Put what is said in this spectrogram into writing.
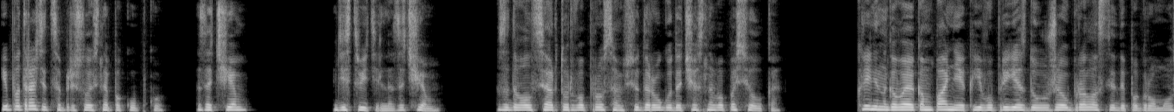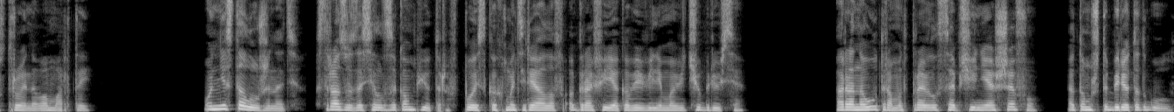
И потратиться пришлось на покупку. Зачем? Действительно, зачем? Задавался Артур вопросом всю дорогу до частного поселка. Клининговая компания к его приезду уже убрала следы погрома, устроенного Мартой. Он не стал ужинать, сразу засел за компьютер в поисках материалов о графе Якове Велимовиче Брюсе. А рано утром отправил сообщение шефу о том, что берет отгул.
